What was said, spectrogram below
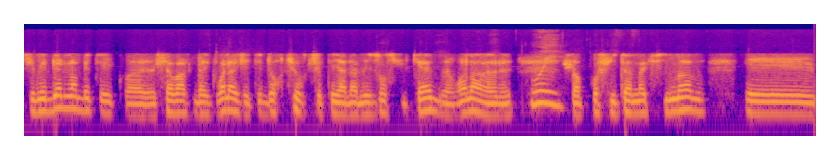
j'aimais bien l'embêter, quoi. Savoir que, ben, voilà, j'étais de retour, que j'étais à la maison ce week-end, voilà, euh, Oui, j'en profite un maximum. Et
